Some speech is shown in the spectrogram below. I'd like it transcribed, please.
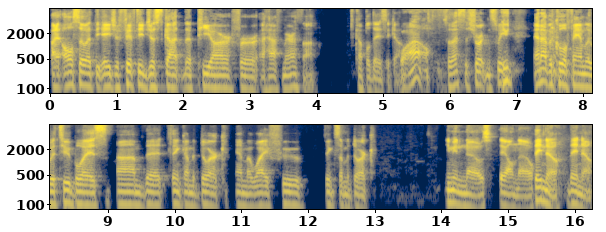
I also, at the age of 50, just got the PR for a half marathon a couple days ago. Wow. So that's the short and sweet. And I have a cool family with two boys um, that think I'm a dork, and my wife who thinks I'm a dork. You mean knows? They all know. They know. They know.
